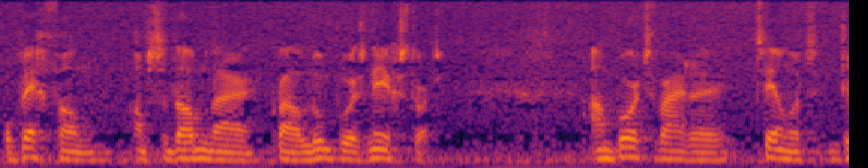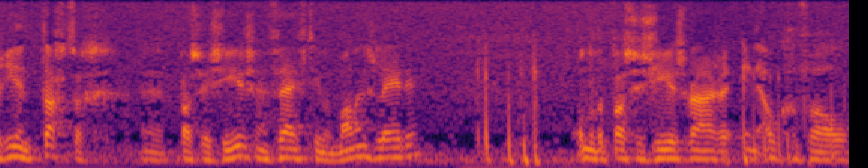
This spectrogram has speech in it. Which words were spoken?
op weg van Amsterdam naar Kuala Lumpur is neergestort. Aan boord waren 283 uh, passagiers en 15 bemanningsleden. Onder de passagiers waren in elk geval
